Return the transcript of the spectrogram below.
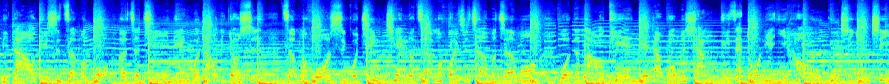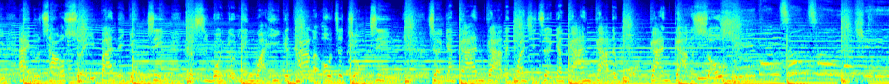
你到底是怎么过？而这几年我到底又是怎么活？时过境迁，又怎么会是这么折磨？我的老天爷，让我们相遇在多年以后，鼓起勇气，爱如潮水般的涌进。可是我有另外一个他了，哦，这窘境，这样尴尬的关系，这样尴尬的我，尴尬的手时。光匆匆流去，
